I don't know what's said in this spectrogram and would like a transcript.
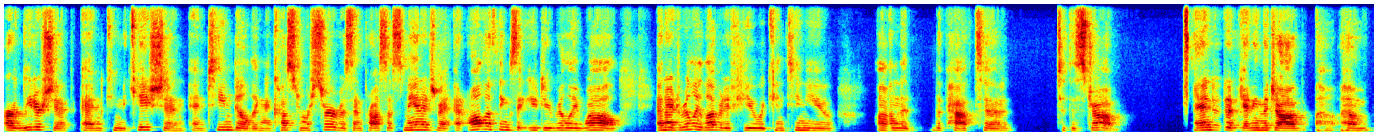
are leadership and communication and team building and customer service and process management and all the things that you do really well. And I'd really love it if you would continue on the, the path to, to this job. I ended up getting the job um,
